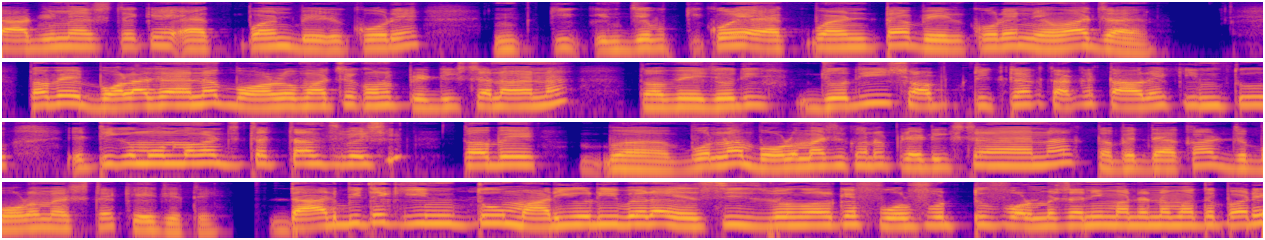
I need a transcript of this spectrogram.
ডার্বি ম্যাচ থেকে এক পয়েন্ট বের করে যে, কী করে এক পয়েন্টটা বের করে নেওয়া যায়। তবে বলা যায় না, বড় মাঠে কোনো প্রেডিকশান হয় না। তবে যদি যদি সব ঠিকঠাক থাকে তাহলে কিন্তু এটিকে মোহনবাগান জেতার চান্স বেশি। তবে বললাম বড় ম্যাচে কোনো প্রেডিকশান হয় না। তবে দেখার যে বড় ম্যাচটা কে জেতে। ডার্বিতে কিন্তু মারিও রিবেরা এসি ইস্ট বেঙ্গলকে ফোর ফোর টু ফরমেশনই মাঠে নামাতে পারে।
